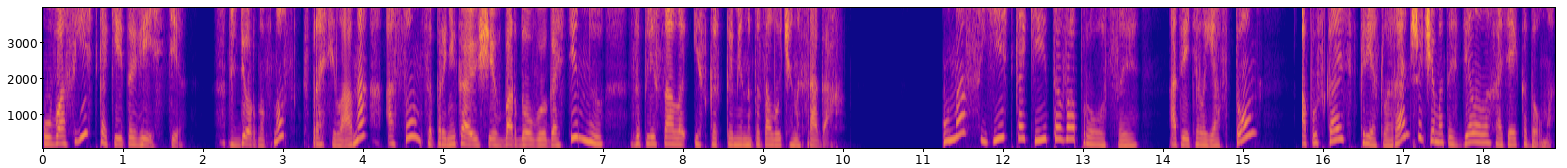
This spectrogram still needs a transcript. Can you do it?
«У вас есть какие-то вести?» Вздернув нос, спросила она, а солнце, проникающее в бордовую гостиную, заплясало искорками на позолоченных рогах. «У нас есть какие-то вопросы», — ответила я в тон, опускаясь в кресло раньше, чем это сделала хозяйка дома.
